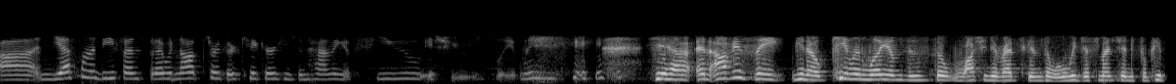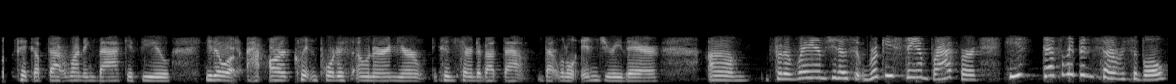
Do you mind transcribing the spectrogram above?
Uh, and yes on the defense, but I would not start their kicker. He's been having a few issues lately. Yeah, and obviously, you know, Keiland Williams is the Washington Redskins that we just mentioned for people to pick up that running back if you, you know, are, are Clinton Portis owner and you're concerned about that that little injury there. Um, for the Rams, you know, so rookie Sam Bradford, he's definitely been serviceable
